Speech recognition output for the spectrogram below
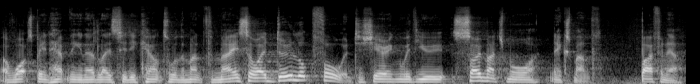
of what's been happening in Adelaide City Council in the month of May, so I do look forward to sharing with you so much more next month. Bye for now.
